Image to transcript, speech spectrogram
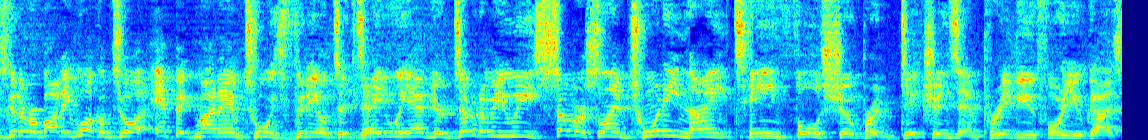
is good everybody? Welcome to our Epic My Damn Toys video. Today we have your WWE SummerSlam 2019 full show predictions and preview for you guys.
